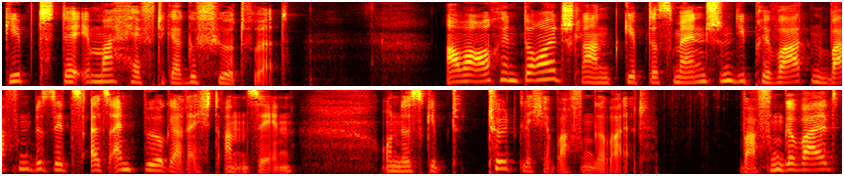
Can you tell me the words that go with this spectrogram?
gibt, der immer heftiger geführt wird. Aber auch in Deutschland gibt es Menschen, die privaten Waffenbesitz als ein Bürgerrecht ansehen. Und es gibt tödliche Waffengewalt. Waffengewalt,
